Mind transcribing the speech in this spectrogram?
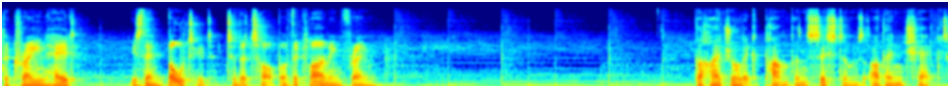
The crane head is then bolted to the top of the climbing frame. The hydraulic pump and systems are then checked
